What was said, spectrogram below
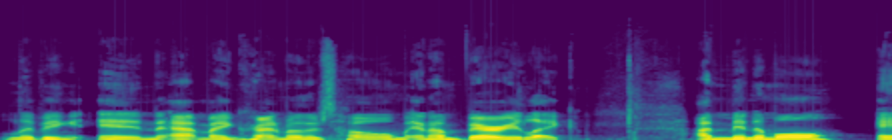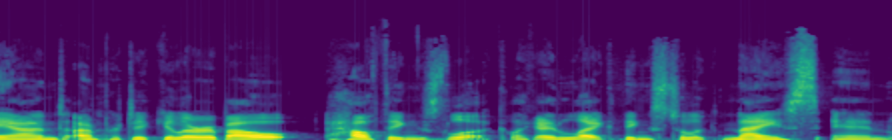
living in at my grandmother's home, and I'm very like I'm minimal and I'm particular about how things look. Like I like things to look nice and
